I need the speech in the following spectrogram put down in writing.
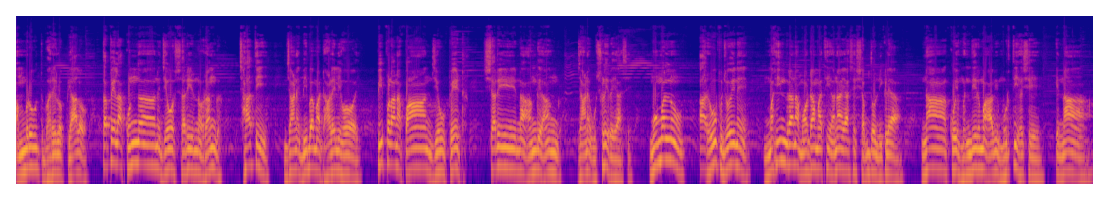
અમૃત ભરેલો પ્યાલો તપેલા કુંદન જેવો શરીરનો રંગ છાતી જાણે બીબામાં ઢાળેલી હોય, પીપળાના પાન જેવું પેટ શરીરના અંગે અંગ જાણે ઉછળી રહ્યા છે. મુમલનું આ રૂપ જોઈને મહિન્દ્રાના મોઢામાંથી અનાયાસે શબ્દો નીકળ્યા, ના, કોઈ મંદિરમાં આવી મૂર્તિ હશે કે ના,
